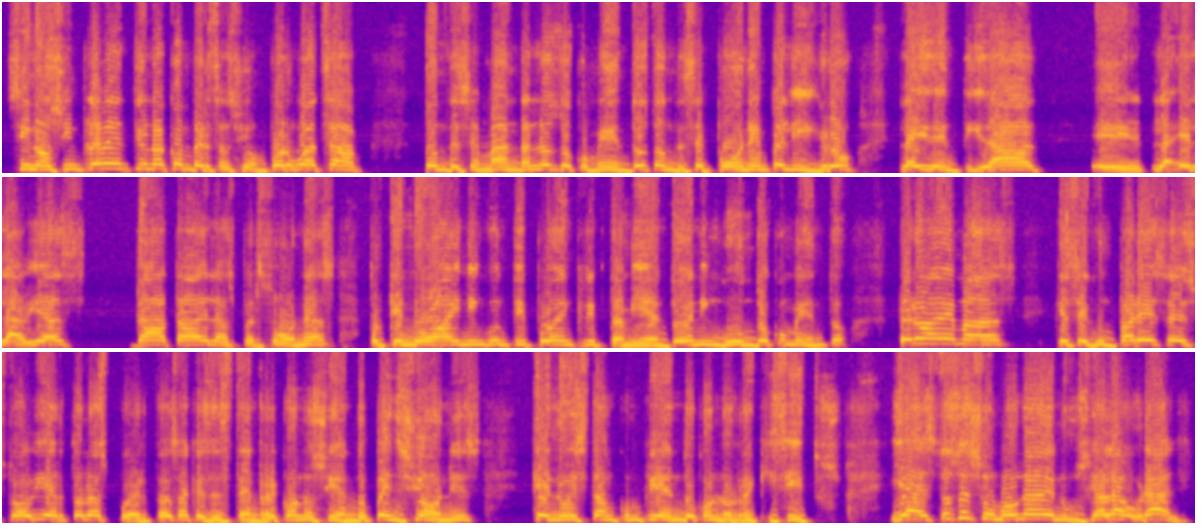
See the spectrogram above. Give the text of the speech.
sino simplemente una conversación por WhatsApp donde se mandan los documentos, donde se pone en peligro la identidad, eh, el habeas data de las personas, porque no hay ningún tipo de encriptamiento de ningún documento, pero además que según parece esto ha abierto las puertas a que se estén reconociendo pensiones que no están cumpliendo con los requisitos. Y a esto se suma una denuncia laboral,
